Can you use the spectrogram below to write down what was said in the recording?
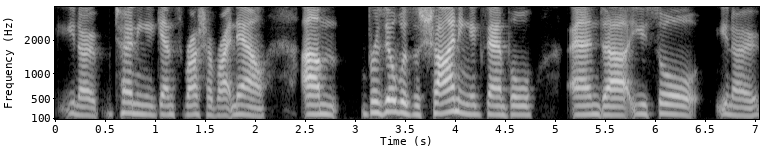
you know turning against Russia right now. Um, Brazil was a shining example, and uh, you saw you know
